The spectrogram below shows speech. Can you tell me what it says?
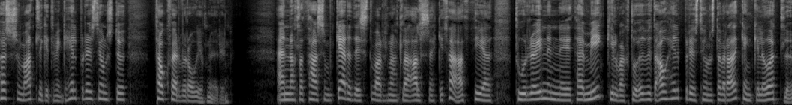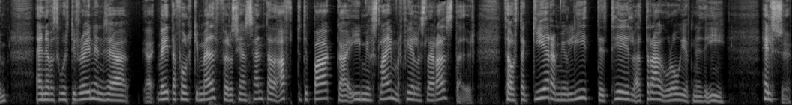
pössum að allir geta fengið helbriðistjónustu, þá hverfur ójöfniðurinn en náttúrulega það sem gerðist var náttúrulega alls ekki það því að þú rauninni, það er mikilvægt og auðvitað á heilbreyðstjónust að vera aðgengilega öllum en ef þú ert í rauninni að veita fólki meðferð og síðan senda það aftur tilbaka í mjög slæmar félagslegar aðstæður þá ert að gera mjög lítið til að draga úr ójöfnuð í helsu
